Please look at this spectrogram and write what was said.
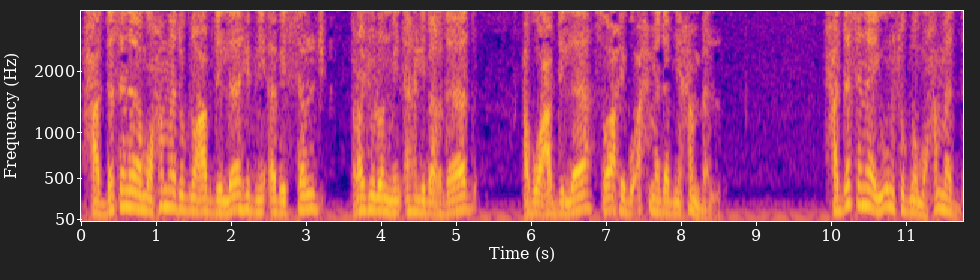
حدثنا محمد بن عبد الله بن أبي الثلج رجل من أهل بغداد أبو عبد الله صاحب أحمد بن حنبل. حدثنا يونس بن محمد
